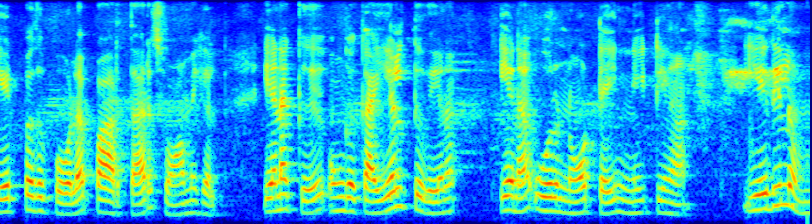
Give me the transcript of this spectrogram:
கேட்பது போல பார்த்தார் சுவாமிகள். எனக்கு உங்கள் கையெழுத்து வேணும் என ஒரு நோட்டை நீட்டினான் எதிலும்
